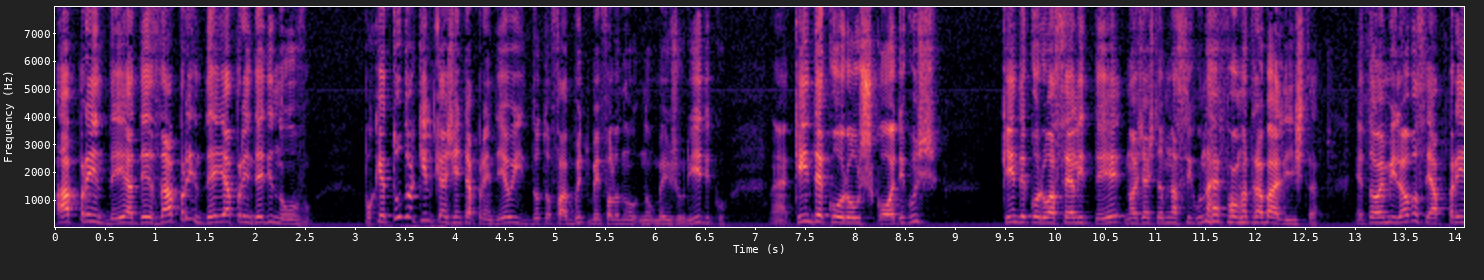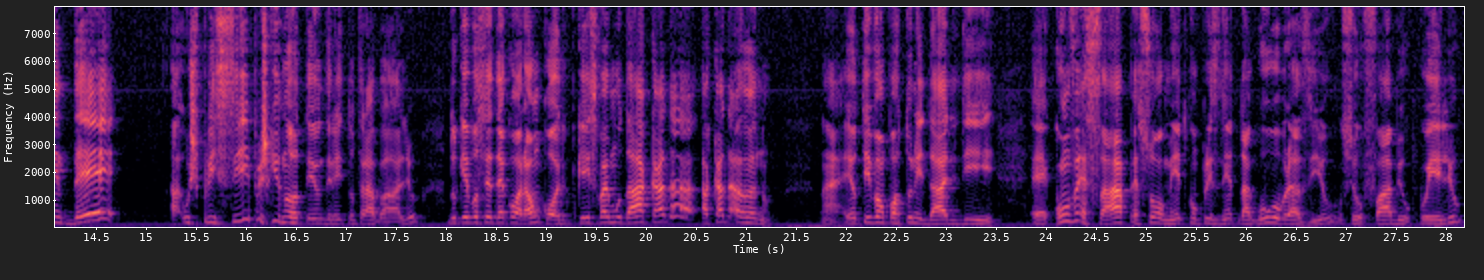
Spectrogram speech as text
aprender a desaprender e aprender de novo. Porque tudo aquilo que a gente aprendeu, e o doutor Fábio muito bem falou no, no meio jurídico, né, quem decorou os códigos, quem decorou a CLT, nós já estamos na segunda reforma trabalhista. Então é melhor você aprender os princípios que norteiam o direito do trabalho do que você decorar um código, porque isso vai mudar a cada, a cada ano. Né? Eu tive a oportunidade de é, conversar pessoalmente com o presidente da Google Brasil, o senhor Fábio Coelho,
